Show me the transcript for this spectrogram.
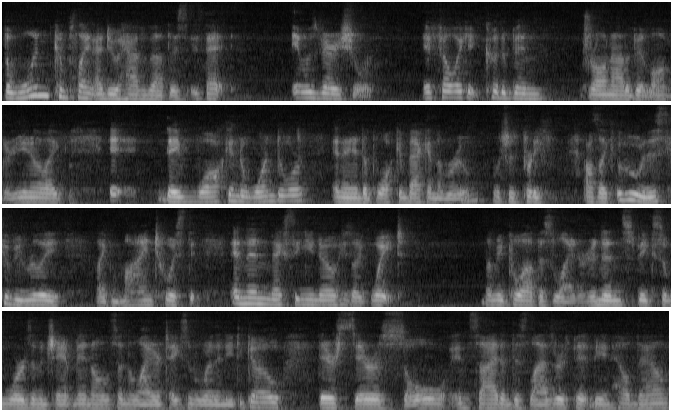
The one complaint I do have about this is that it was very short. It felt like it could have been drawn out a bit longer. You know, like it, they walk into one door and they end up walking back in the room, which was pretty. I was like, ooh, this could be really like mind twisted. And then next thing you know, he's like, wait, let me pull out this lighter, and then speak some words of enchantment. And all of a sudden, the lighter takes them to where they need to go. There's Sara's soul inside of this Lazarus pit being held down.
